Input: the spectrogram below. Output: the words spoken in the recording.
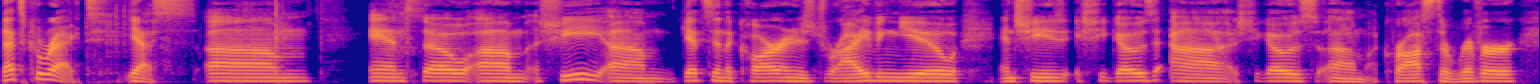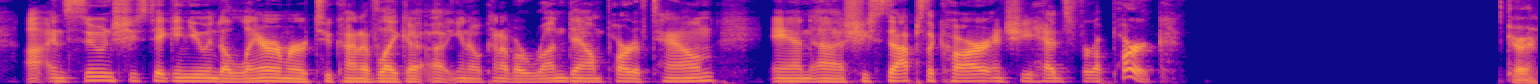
That's correct. Yes. Um and so um she um gets in the car and is driving you and she she goes uh she goes um across the river uh, and soon she's taking you into Larimer to kind of like a, a you know kind of a rundown part of town and uh she stops the car and she heads for a park Okay.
